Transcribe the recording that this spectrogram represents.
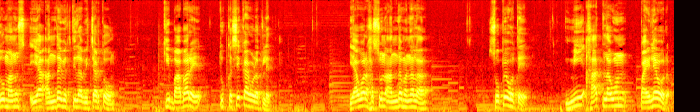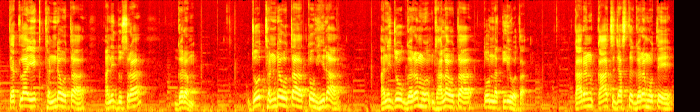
तो माणूस या अंध व्यक्तीला विचारतो की बाबा रे तू कसे काय ओळखलेत? यावर हसून अंध म्हणाला सोपे होते. मी हात लावून पाहिल्यावर त्यातला एक थंड होता आणि दुसरा गरम. जो थंड होता तो हिरा आणि जो गरम हो झाला होता तो नकली होता. कारण काच जास्त गरम होते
